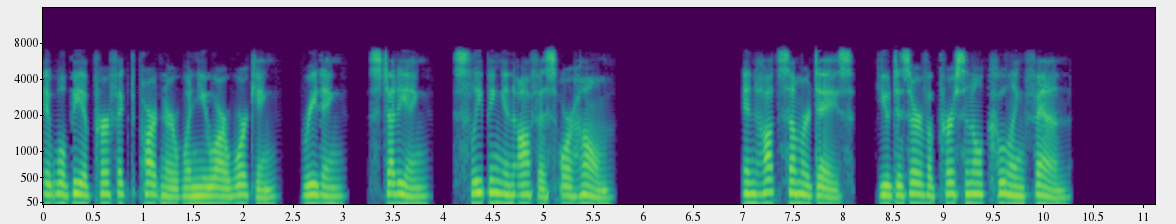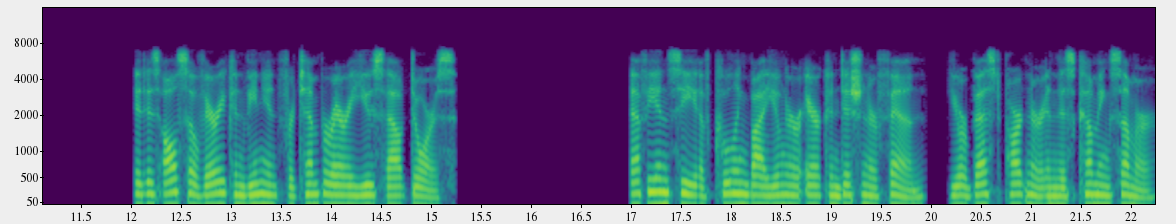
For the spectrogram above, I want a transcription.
It will be a perfect partner when you are working, reading, studying, sleeping in office or home. In hot summer days, you deserve a personal cooling fan. It is also very convenient for temporary use outdoors. FENC of Cooling Buyounger Air Conditioner Fan, your best partner in this coming summer.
